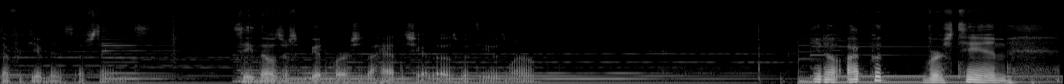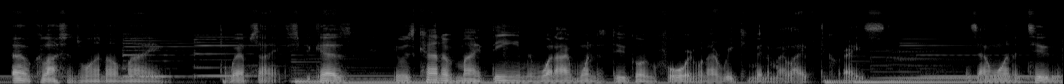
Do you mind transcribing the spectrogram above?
the forgiveness of sins. See, those are some good verses. I had to share those with you as well. You know, I put verse 10 of Colossians 1 on my website just because it was kind of my theme and what I wanted to do going forward when I recommitted my life to Christ. Is I wanted to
